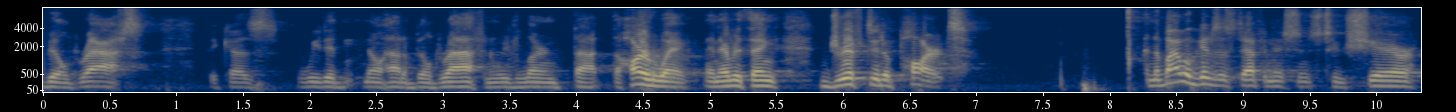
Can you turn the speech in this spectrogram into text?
build rafts because we didn't know how to build raft and we learned that the hard way and everything drifted apart. And the Bible gives us definitions to share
